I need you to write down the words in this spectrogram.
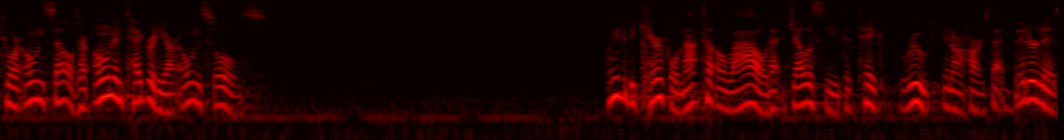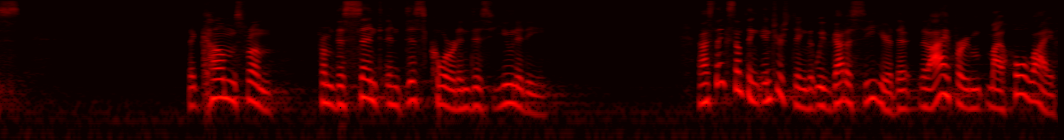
to our own selves, our own integrity, our own souls. We need to be careful not to allow that jealousy to take root in our hearts, that bitterness that comes from, from dissent and discord and disunity. Now, I think something interesting that we've got to see here that, that I, for my whole life,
